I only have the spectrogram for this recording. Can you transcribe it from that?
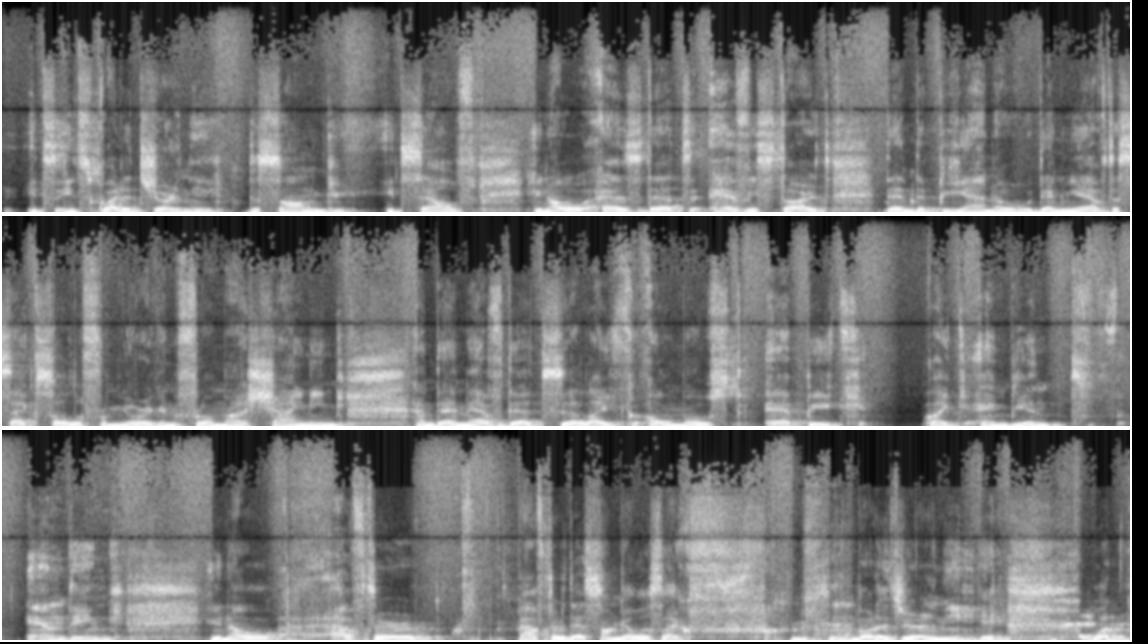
it's it's quite a journey the song itself. You know as that heavy start then the piano then we have the sax solo from Jorgen from uh, Shining and then have that uh, like almost epic like ambient ending. You know after after that song I was like what a journey. What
